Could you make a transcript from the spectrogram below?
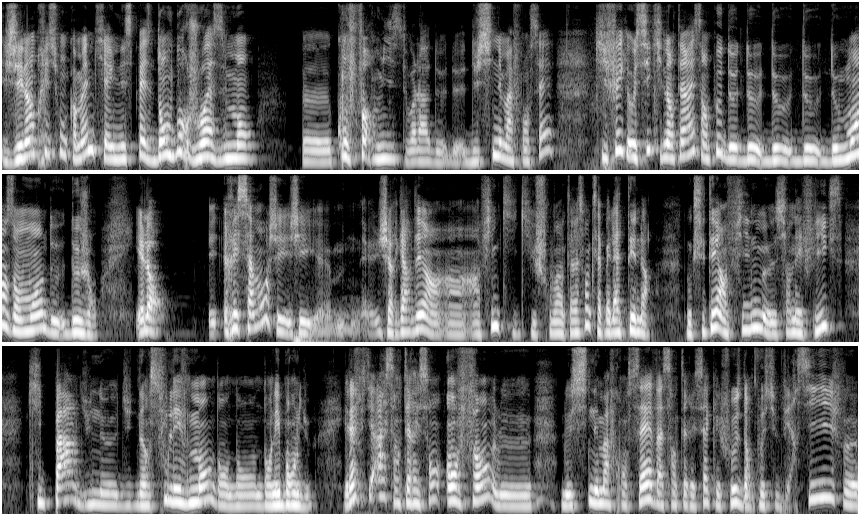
j'ai l'impression quand même qu'il y a une espèce d'embourgeoisement euh, conformiste voilà, du cinéma français qui fait aussi qu'il intéresse un peu de, de, moins en moins de, gens. Et alors, récemment, j'ai regardé un, film qui, qui, je trouvais intéressant qui s'appelle Athéna. Donc c'était un film sur Netflix qui parle d'un soulèvement dans, dans, les banlieues. Et là, je me suis dit, ah, c'est intéressant, enfin, le, le, cinéma français va s'intéresser à quelque chose d'un peu subversif, euh,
